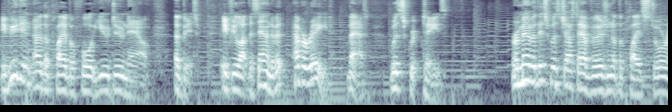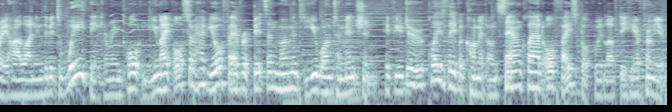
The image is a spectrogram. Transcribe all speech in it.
If you didn't know the play before, you do now. A bit. If you like the sound of it, have a read. That was Script Tease. Remember, this was just our version of the play's story, highlighting the bits we think are important. You may also have your favourite bits and moments you want to mention. If you do, please leave a comment on SoundCloud or Facebook. We'd love to hear from you.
